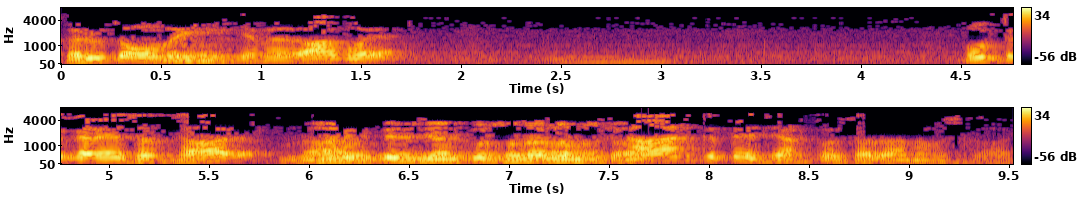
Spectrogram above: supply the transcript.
ਕਰੂ ਤਾਂ ਉਹ ਨਹੀਂ ਜਿਵੇਂ ਆਪ ਹੋਇਆ। ਮੁਕਤ ਕਰੇ ਸੰਸਾਰ। ਨਾਨਕ ਤਿਸ ਜਨ ਕੋ ਸਦਾ ਨਮਸਕਾਰ। ਨਾਨਕ ਤੇ ਜਨ ਕੋ ਸਦਾ ਨਮਸਕਾਰ।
